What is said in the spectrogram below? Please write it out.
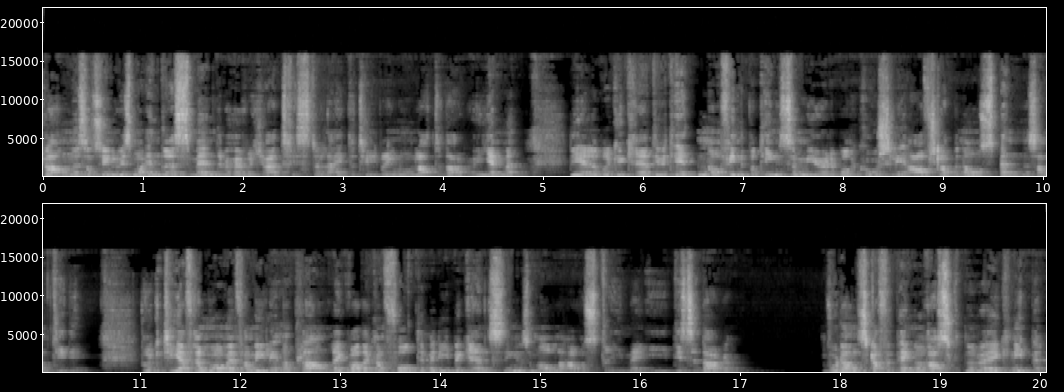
planene sannsynligvis må endres, men det behøver ikke være trist og leit å tilbringe noen late dager hjemme. Det gjelder å bruke kreativiteten og finne på ting som gjør det både koselig, avslappende og spennende samtidig. Bruk tida fremover med familien og planlegg hva dere kan få til med de begrensningene som alle har å stri med i disse dager. Hvordan skaffe penger raskt når du er i knipe?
